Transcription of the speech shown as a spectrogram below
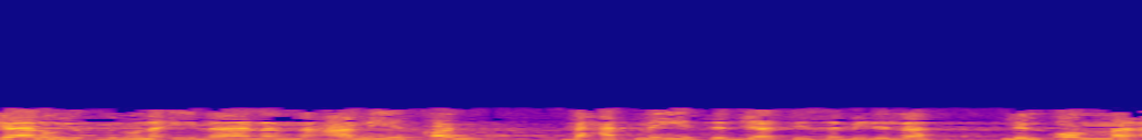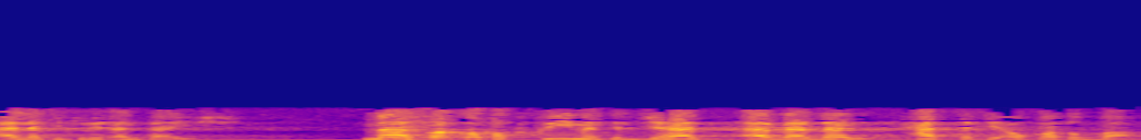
كانوا يؤمنون إيمانا عميقا بحتمية الجهاد في سبيل الله للأمة التي تريد أن تعيش. ما سقطت قيمة الجهاد أبدا حتى في أوقات الضعف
